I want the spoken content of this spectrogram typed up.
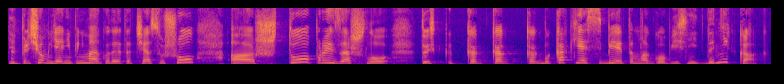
И причем я не понимаю, куда этот час ушел, а, что произошло. То есть как, как, как бы как я себе это могу объяснить? Да никак.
